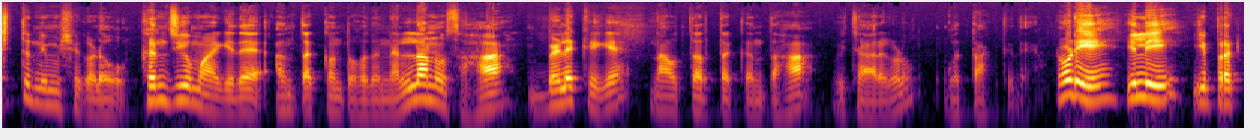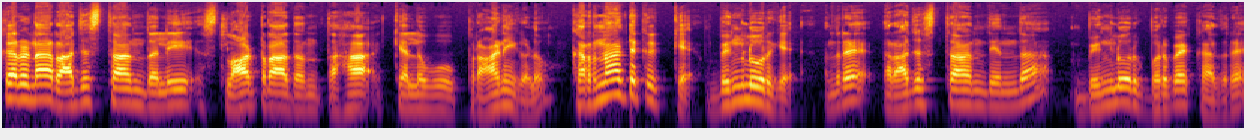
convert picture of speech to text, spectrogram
ಎಷ್ಟು ನಿಮಿಷಗಳು ಕನ್ಸ್ಯೂಮ್ ಆಗಿದೆ ಅಂತಕ್ಕಂತಹದನ್ನೆಲ್ಲನೂ ಸಹ ಬೆಳಕಿಗೆ ನಾವು ತರ್ತಕ್ಕಂತಹ ವಿಚಾರಗಳು ಗೊತ್ತಾಗ್ತಿದೆ. ನೋಡಿ, ಇಲ್ಲಿ ಈ ಪ್ರಕರಣ ರಾಜಸ್ಥಾನದಲ್ಲಿ ಸ್ಲಾಟರ್ ಆದಂತಹ ಕೆಲವು ಪ್ರಾಣಿಗಳು ಕರ್ನಾಟಕಕ್ಕೆ, ಬೆಂಗಳೂರಿಗೆ, ಅಂದ್ರೆ ರಾಜಸ್ಥಾನದಿಂದ ಬೆಂಗಳೂರಿಗೆ ಬರಬೇಕಾದ್ರೆ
